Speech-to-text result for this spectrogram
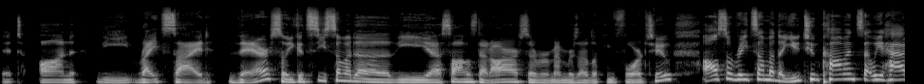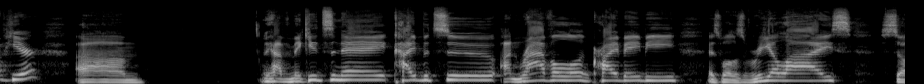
it on the right side there, so you could see some of the the uh, songs that our server members are looking forward to. Also read some of the YouTube comments that we have here. Um, we have Mekizune, Kaibutsu, Unravel, and Crybaby, as well as Realize. So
